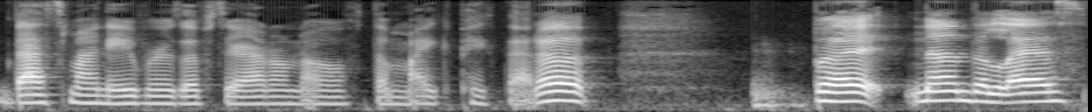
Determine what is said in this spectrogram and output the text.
that's my neighbors upstairs. I don't know if the mic picked that up. But nonetheless,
